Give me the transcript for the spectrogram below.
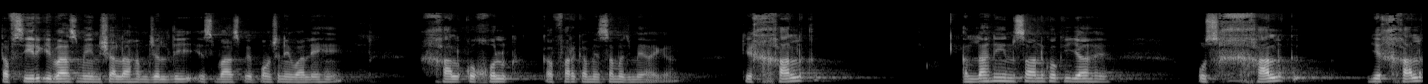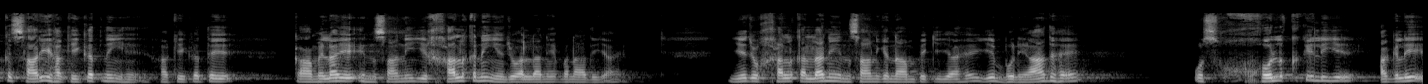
تفسیر کی بات میں انشاءاللہ ہم جلدی اس بات پہ پہنچنے والے ہیں۔ خلق و خلق کا فرق ہمیں سمجھ میں آئے گا کہ خلق اللہ نے انسان کو کیا ہے اس خلق، یہ خلق ساری حقیقت نہیں ہے۔ حقیقت کاملہ، یہ انسانی، یہ خلق نہیں ہے جو اللہ نے بنا دیا ہے۔ یہ جو خلق اللہ نے انسان کے نام پہ کیا ہے، یہ بنیاد ہے اس خلق کے لیے، اگلے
